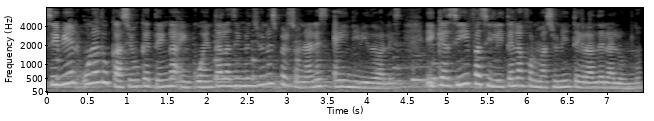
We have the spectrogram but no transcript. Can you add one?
Si bien una educación que tenga en cuenta las dimensiones personales e individuales y que así facilite la formación integral del alumno.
